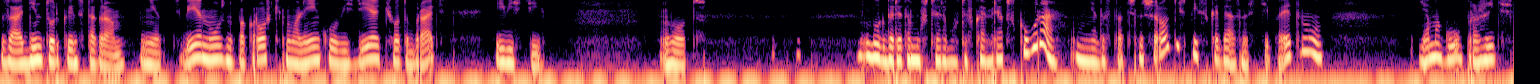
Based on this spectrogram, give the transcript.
за один только Инстаграм. Нет, тебе нужно по крошке, помаленьку, везде что-то брать и вести. Вот. Благодаря тому, что я работаю в камере обскура, у меня достаточно широкий список обязанностей, поэтому я могу прожить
